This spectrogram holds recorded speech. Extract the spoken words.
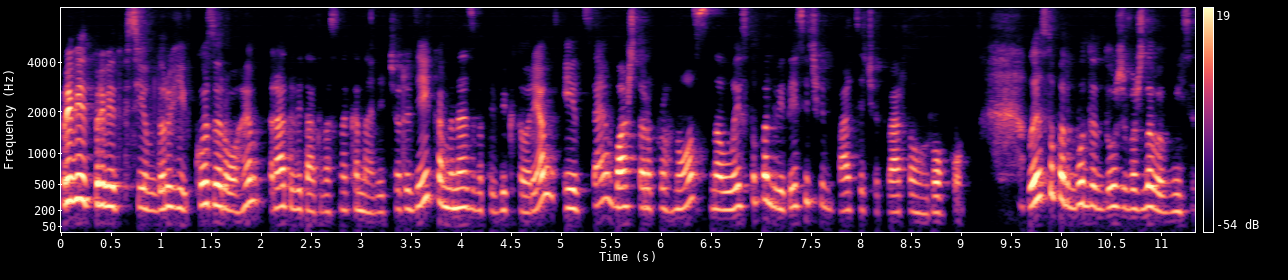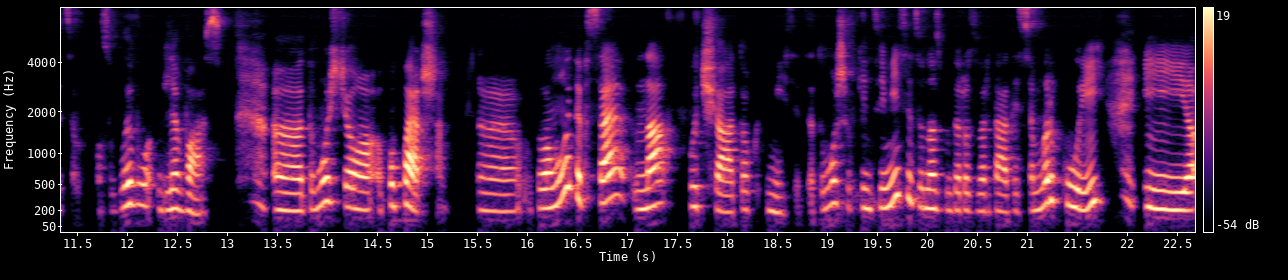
Привіт-привіт всім, дорогі козироги! Рада вітати вас на каналі Чародійка. Мене звати Вікторія, і це ваш таропрогноз на листопад 2024 року. Листопад буде дуже важливим місяцем, особливо для вас. Е, Тому що, по-перше, плануйте все на початок місяця, тому що в кінці місяця у нас буде розвертатися Меркурій, і е,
